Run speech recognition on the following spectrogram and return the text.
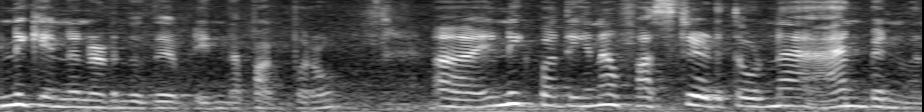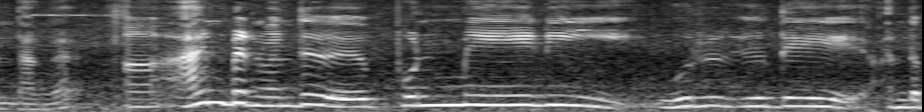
இன்றைக்கி என்ன நடந்தது அப்படின்னு தான் பார்க்க போகிறோம் uh, இன்றைக்கி பார்த்தீங்கன்னா ஃபஸ்ட்டு எடுத்த உடனே ஆன்பென் வந்தாங்க. Uh, ஆன்பென் வந்து பொன்மேனி உருகுதே அந்த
